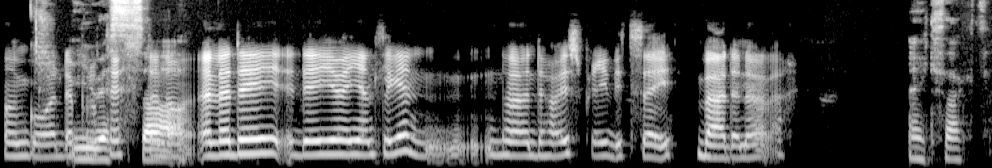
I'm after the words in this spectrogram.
Angående I protesterna. USA. Eller det, det är ju egentligen, det har ju spridit sig världen över. Exakt.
